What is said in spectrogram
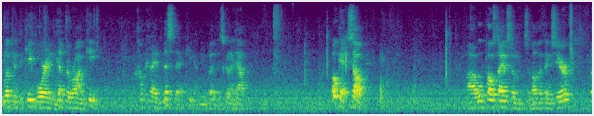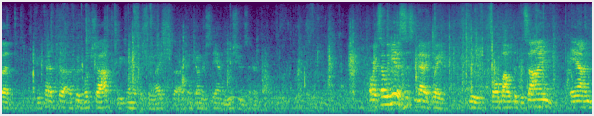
looked at the keyboard and hit the wrong key? How could I have missed that key? I mean, but it's gonna happen. Okay, so, uh, we'll post, I have some, some other things here, but we've had uh, a good workshop. We came up with some nice, uh, I think understand the issues that All right, so we need a systematic way to go about the design and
